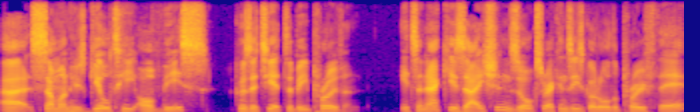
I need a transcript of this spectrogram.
uh, someone who's guilty of this because it's yet to be proven. It's an accusation. Zorks reckons he's got all the proof there.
